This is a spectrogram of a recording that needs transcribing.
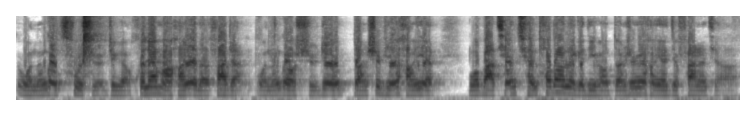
我能够促使这个互联网行业的发展，我能够使这种短视频行业，我把钱全投到那个地方，短视频行业就发展起来了。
